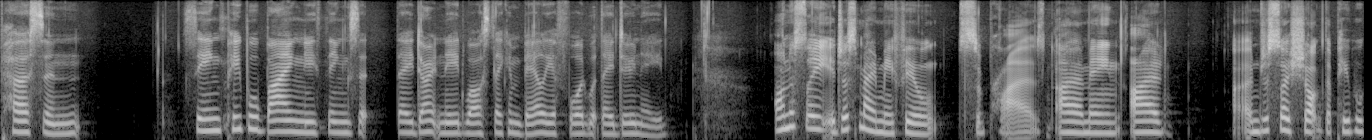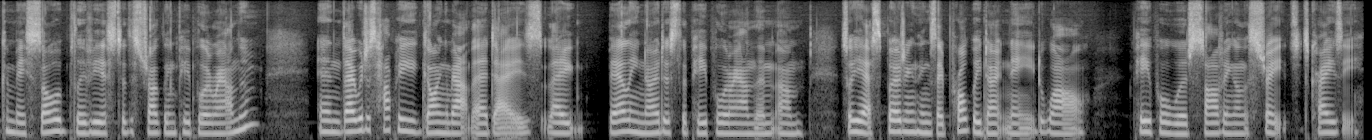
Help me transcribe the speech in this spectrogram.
person seeing people buying new things that they don't need whilst they can barely afford what they do need? Honestly, it just made me feel surprised. I mean, I I'm just so shocked that people can be so oblivious to the struggling people around them, and they were just happy going about their days. They barely noticed the people around them. Um, so yeah, splurging things they probably don't need while people were starving on the streets. It's crazy.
